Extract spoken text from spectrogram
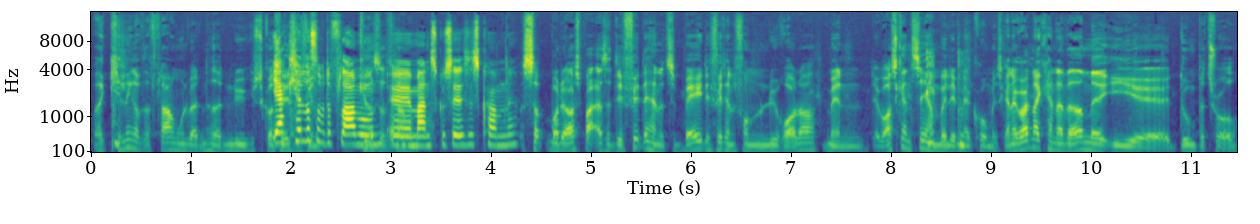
hvad er Killing of the Flower Moon, hvad den hedder, den nye Ja, Scorsese Killers film. of the Flower Killers Moon, the Flower øh. Martin Scorsese's kommende. Så, hvor det også bare, altså det er fedt, at han er tilbage, det er fedt, at han får nogle nye roller, men jeg vil også gerne se ham med lidt mere komisk. Han er godt nok, han har været med i øh, Doom Patrol,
